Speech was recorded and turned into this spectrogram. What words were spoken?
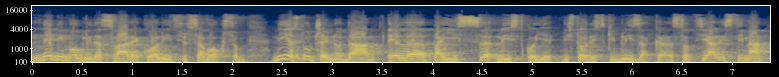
ne bi mogli da svare koaliciju sa Voxom. Nije slučajno da El Pais, list koji je istorijski blizak socijalistima,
